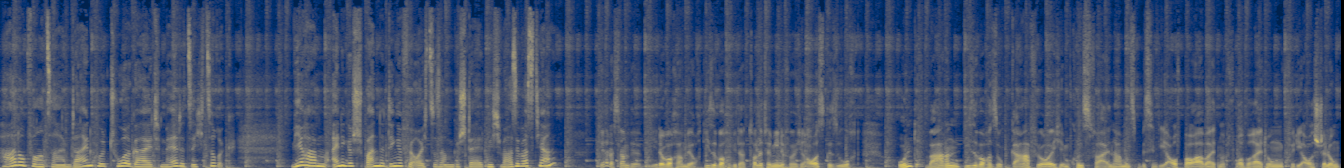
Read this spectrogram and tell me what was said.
Hallo Pforzheim, dein Kulturguide meldet sich zurück. Wir haben einige spannende Dinge für euch zusammengestellt, nicht wahr, Sebastian? Ja, das haben wir. Wie jede Woche haben wir auch diese Woche wieder tolle Termine für euch rausgesucht und waren diese Woche sogar für euch im Kunstverein, haben uns ein bisschen die Aufbauarbeiten und Vorbereitungen für die Ausstellung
